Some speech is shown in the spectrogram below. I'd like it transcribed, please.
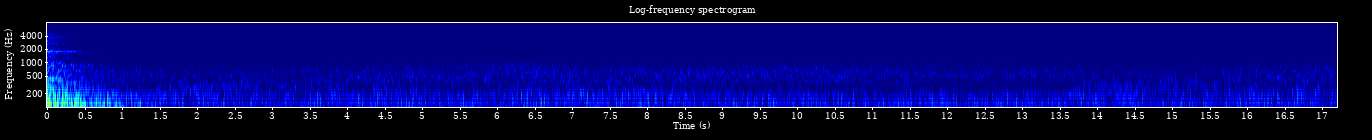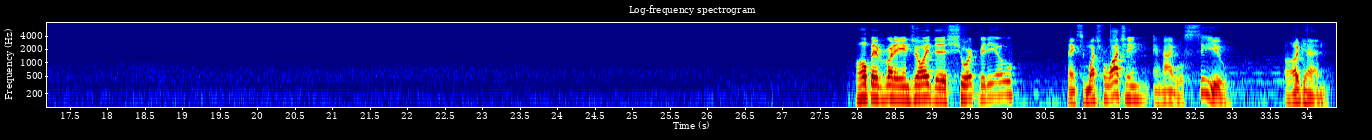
I hope everybody enjoyed this short video. Thanks so much for watching, and I will see you again.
